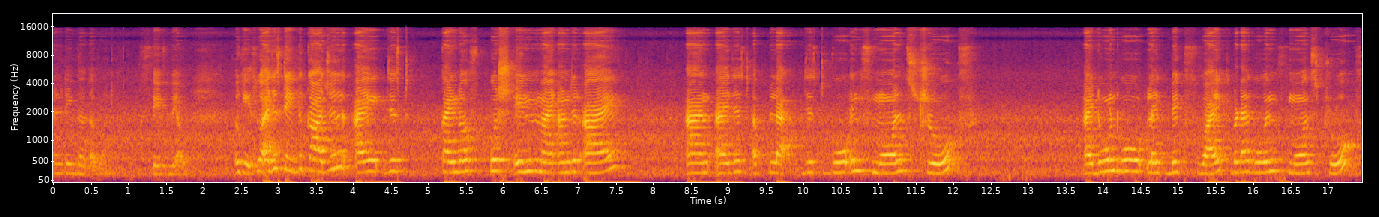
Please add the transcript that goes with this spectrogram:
I'll take the other one. Safe way out. Okay so I just take the kajal. I just kind of push in my under eye and I just apply just go in small strokes. I don't go like big swipes but I go in small strokes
